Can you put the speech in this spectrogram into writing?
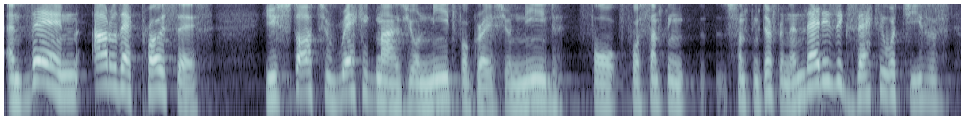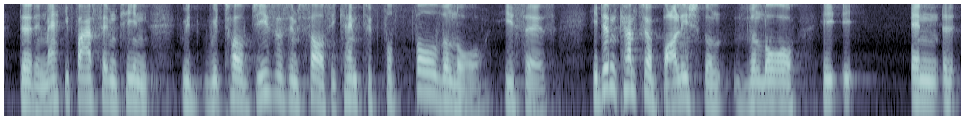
And then out of that process, you start to recognize your need for grace, your need for, for something, something different. And that is exactly what Jesus did. In Matthew 5 17, we, we're told Jesus himself, he came to fulfill the law, he says. He didn't come to abolish the, the law he, he, in,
